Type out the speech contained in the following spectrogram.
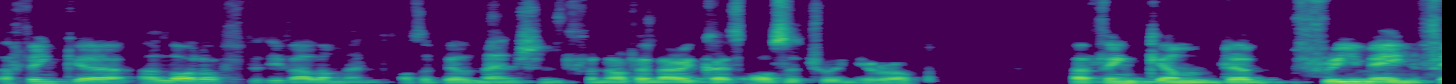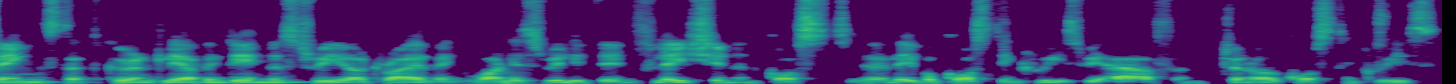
I think uh, a lot of the development, also Bill mentioned, for North America is also true in Europe. I think um, the three main things that currently I think the industry are driving. One is really the inflation and cost, uh, labor cost increase we have, and general cost increase.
